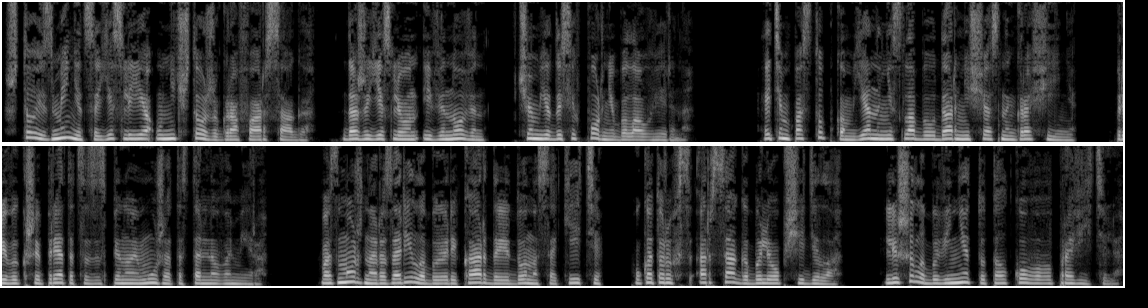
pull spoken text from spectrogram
Что изменится, если я уничтожу графа Арсага, даже если он и виновен, в чем я до сих пор не была уверена? Этим поступком я нанесла бы удар несчастной графине, привыкшей прятаться за спиной мужа от остального мира. Возможно, разорила бы Рикардо и Дона Сакетти, у которых с Арсага были общие дела. Лишила бы Винетту толкового правителя.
